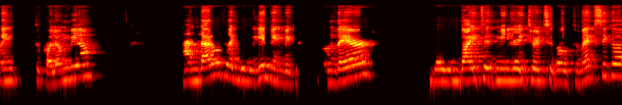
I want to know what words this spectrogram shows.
paint to Colombia. And that was like the beginning because from there, they invited me later to go to Mexico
